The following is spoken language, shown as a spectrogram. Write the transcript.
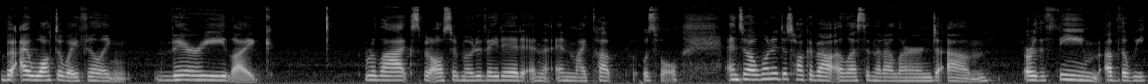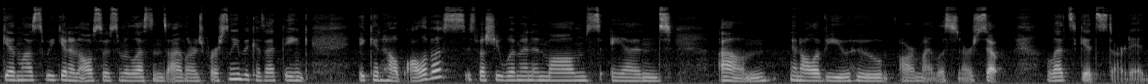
but I walked away feeling very like relaxed but also motivated and and my cup was full. And so i wanted to talk about a lesson that i learned um, or the theme of the weekend last weekend and also some of the lessons i learned personally because i think it can help all of us especially women and moms and um, and all of you who are my listeners. So let's get started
